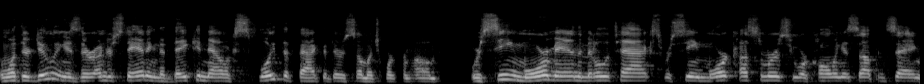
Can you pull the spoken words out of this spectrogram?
And what they're doing is they're understanding that they can now exploit the fact that there's so much work from home. We're seeing more man in the middle attacks. We're seeing more customers who are calling us up and saying,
